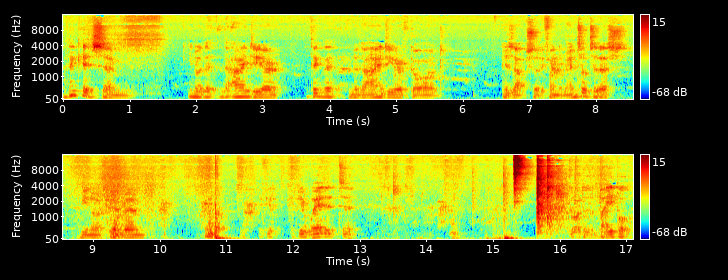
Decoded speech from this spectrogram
I think it's um, you know the the idea. I think that you know the idea of God is absolutely fundamental to this. You know, if you're um, if you're if you're wedded to God or the Bible,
